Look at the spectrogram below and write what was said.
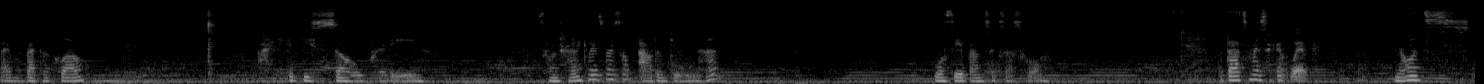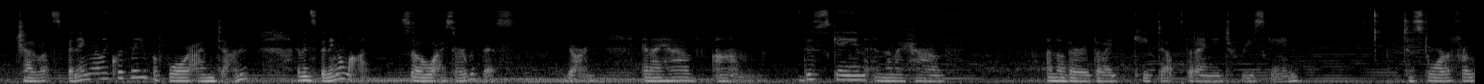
by Rebecca Clow. I think it'd be so pretty. So I'm trying to convince myself out of doing that. We'll see if I'm successful. But that's my second WIP. Now let's chat about spinning really quickly before I'm done. I've been spinning a lot. So I started with this yarn and I have um, this skein and then I have another that I caked up that I need to reskein to store for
